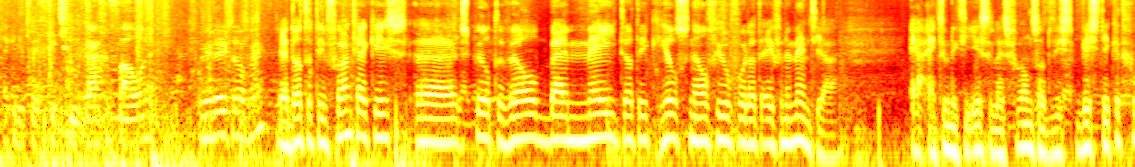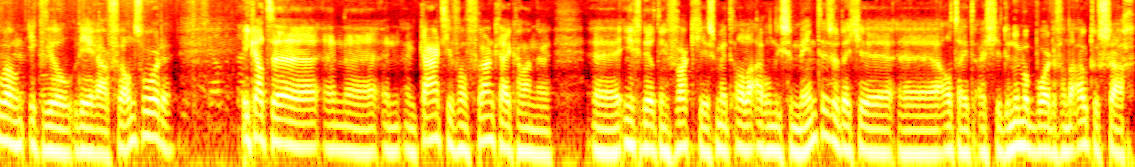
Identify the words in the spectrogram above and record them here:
Lekker die twee fietsen in elkaar gevouwen. Wil je deze eroverheen? Ja, dat het in Frankrijk is, uh, speelt er wel bij mee dat ik heel snel viel voor dat evenement, ja. Ja, en toen ik die eerste les Frans had, wist, wist ik het gewoon. Ik wil leraar Frans worden. Ik had uh, een, uh, een, een, kaartje van Frankrijk hangen, uh, ingedeeld in vakjes met alle arrondissementen. Zodat je altijd, als je de nummerborden van de auto's zag,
